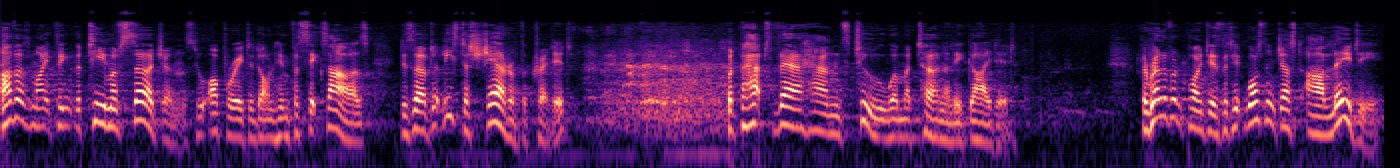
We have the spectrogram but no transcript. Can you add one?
Others might think the team of surgeons who operated on him for six hours deserved at least a share of the credit. But perhaps their hands too were maternally guided. The relevant point is that it wasn't just Our Lady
